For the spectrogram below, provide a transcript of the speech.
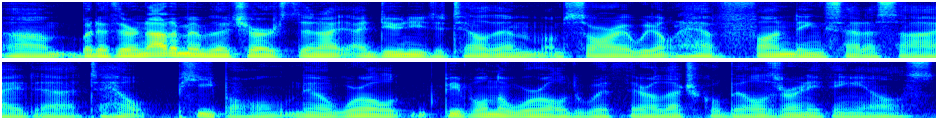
Um, but if they're not a member of the church, then I, I, do need to tell them, I'm sorry, we don't have funding set aside uh, to help people, you know, world people in the world with their electrical bills or anything else.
